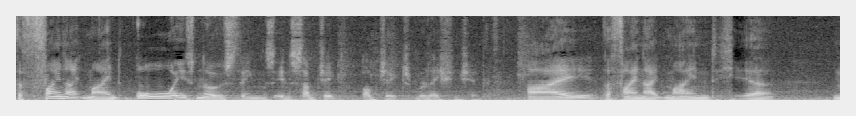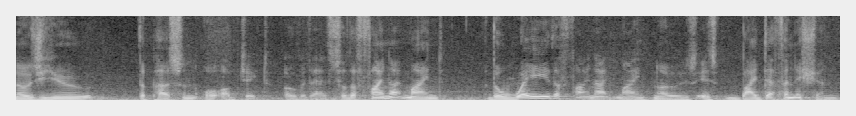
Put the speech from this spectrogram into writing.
The finite mind always knows things in subject object relationship. I, the finite mind here, knows you, the person or object over there. So the finite mind, the way the finite mind knows is by definition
